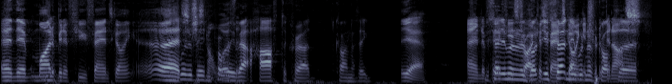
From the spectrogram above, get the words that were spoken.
and there might have been a few fans going, uh, "It's would have just been not probably about half the crowd, kind of thing. Yeah, and a You fair certainly wouldn't have got, Strikers you fans going, "It wouldn't have got the us."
